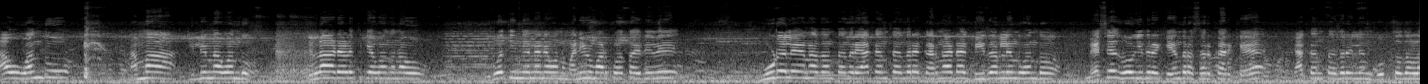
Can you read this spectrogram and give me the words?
ನಾವು ಒಂದು ನಮ್ಮ ಇಲ್ಲಿನ ಒಂದು ಜಿಲ್ಲಾಡಳಿತಕ್ಕೆ ಒಂದು ನಾವು ಇವತ್ತಿನ ದಿನನೇ ಒಂದು ಮನವಿ ಮಾಡ್ಕೊಳ್ತಾ ಇದ್ದೀವಿ. ಕೂಡಲೇ ಏನದಂತಂದ್ರೆ, ಯಾಕಂತಂದ್ರೆ ಕರ್ನಾಟಕ ಬೀದರ್ಲಿಂದ ಒಂದು ಮೆಸೇಜ್ ಹೋಗಿದ್ರೆ ಕೇಂದ್ರ ಸರ್ಕಾರಕ್ಕೆ. ಯಾಕಂತಂದ್ರೆ ಇಲ್ಲಿನ ಗುಪ್ತದಳ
